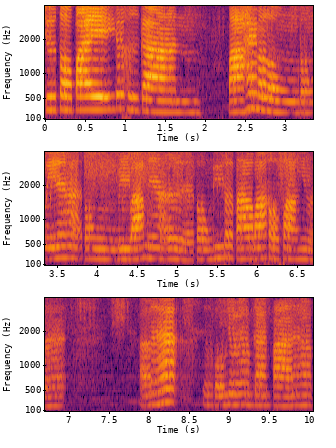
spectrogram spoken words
จุดต่อไปก็คือการปาให้มาลงตรงนี้นะฮะ ตรงบีบัฟเนี่ยเออตรงที่สตาร์บัคเขาฟังอยู่นะฮะ เอานะฮะ เดี๋ยวผมจะทำการปานะครับ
